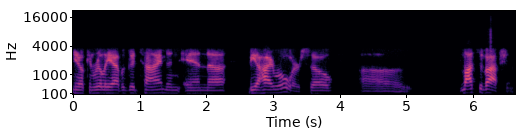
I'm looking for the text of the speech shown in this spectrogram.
you know, can really have a good time and and uh, be a high roller. So uh, lots of options.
